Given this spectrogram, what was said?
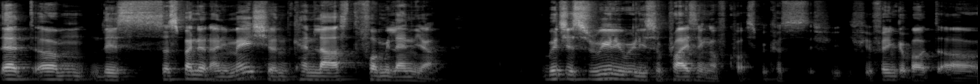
that um, this suspended animation can last for millennia, which is really, really surprising, of course, because if you, if you think about uh,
